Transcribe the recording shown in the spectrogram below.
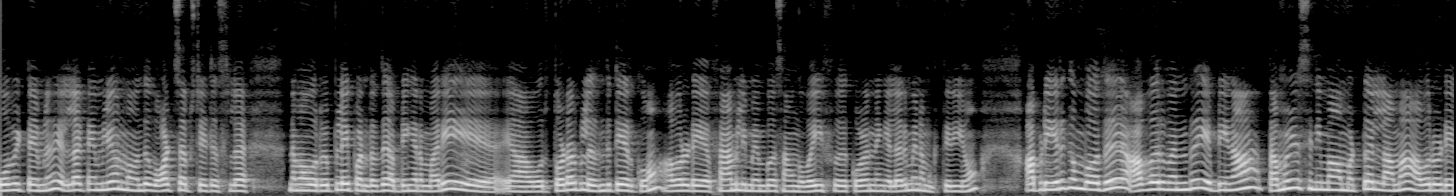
கோவிட் டைம்லேருந்து எல்லா டைம்லேயும் நம்ம வந்து வாட்ஸ்அப் ஸ்டேட்டஸில் நம்ம ஒரு ரிப்ளை பண்ணுறது அப்படிங்கிற மாதிரி ஒரு தொடர்பில் இருந்துகிட்டே இருக்கோம். அவருடைய ஃபேமிலி மெம்பர்ஸ் அவங்க ஒய்ஃபு குழந்தைங்க எல்லாருமே நமக்கு தெரியும். அப்படி இருக்கும்போது அவர் வந்து எப்படின்னா தமிழ் சினிமா மட்டும் இல்லாமல் அவருடைய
